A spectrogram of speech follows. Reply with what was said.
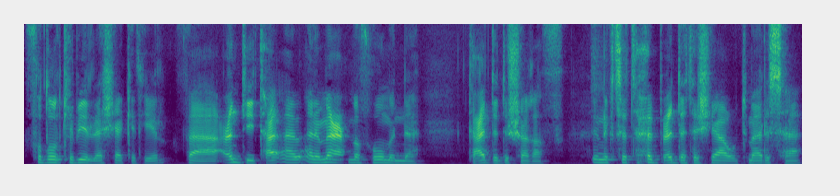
فضول كبير لأشياء كثير فعندي تع... أنا مع مفهوم أنه تعدد الشغف إنك تحب عدة أشياء وتمارسها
